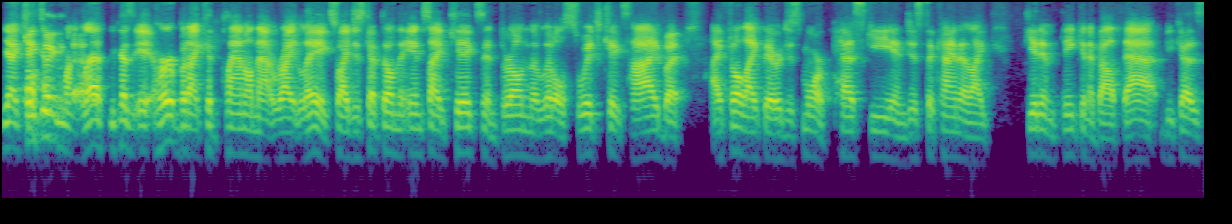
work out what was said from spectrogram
Yeah, I kicked it with my left because it hurt, but I could plan on that right leg. So I just kept on the inside kicks and throwing the little switch kicks high. But I felt like they were just more pesky and just to kind of like get him thinking about that because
